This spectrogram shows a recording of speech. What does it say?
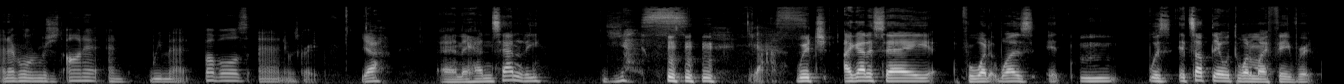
And everyone was just on it, and we met Bubbles, and it was great. yeah. And they had insanity, Yes. yes. which I gotta say, for what it was, it mm, was. It's up there with one of my favorite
